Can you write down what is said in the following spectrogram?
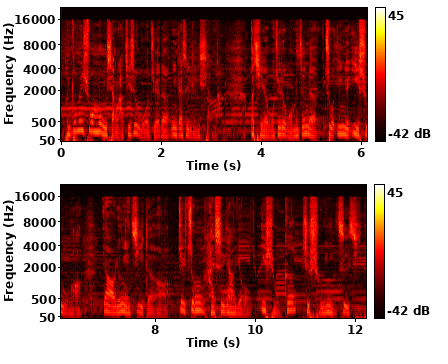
很多人说梦想啦，其实我觉得应该是理想啦。而且我觉得我们真的做音乐艺术哦，要永远记得哦，最终还是要有一首歌是属于你自己的。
